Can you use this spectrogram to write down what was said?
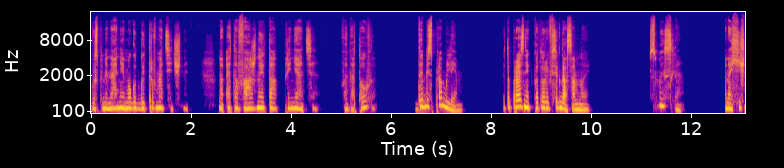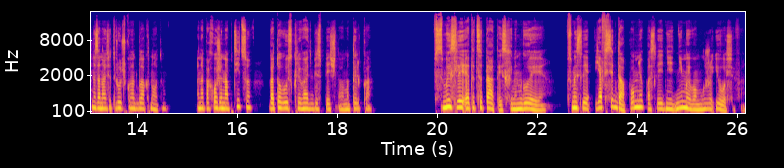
Воспоминания могут быть травматичны, но это важный этап принятия. Вы готовы? Да без проблем. Это праздник, который всегда со мной. В смысле? Она хищно заносит ручку над блокнотом. Она похожа на птицу, готовую склевать беспечного мотылька. В смысле, это цитата из Хемингуэя. В смысле, я всегда помню последние дни моего мужа Иосифа.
